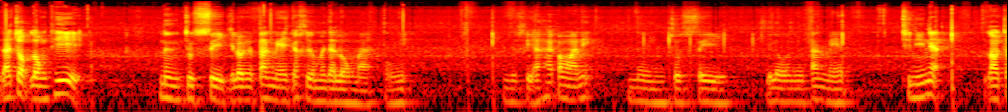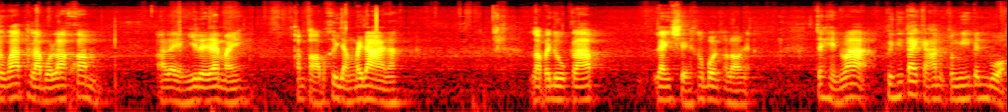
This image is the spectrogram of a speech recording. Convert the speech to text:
แล้วจบลงที่ 1.4กิโลนิวตันเมตร ก็คือมันจะลงมาตรงนี้1.4ให้ประมาณนี้ 1.4กิโลนิวตันเมตร ทีนี้เนี่ยเราจะวาดพาราโบลาคว่ำอะไรอย่างนี้เลยได้ไหม คำตอบก็คือยังไม่ได้นะ เราไปดูกราฟแรงเฉื่อยข้างบนของเราเนี่ย จะเห็นว่าพื้นที่ใต้กราฟตรงนี้เป็นบวก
